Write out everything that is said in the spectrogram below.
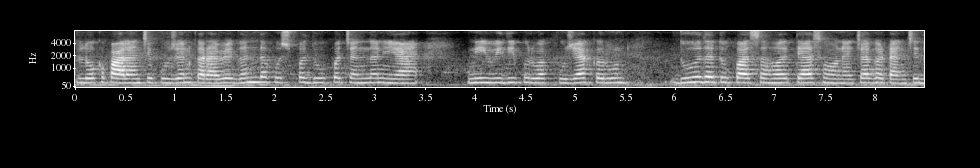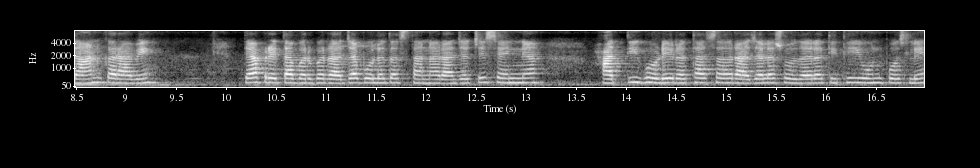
लोकपालांचे पूजन करावे. गंधपुष्प धूप चंदन या विधीपूर्वक पूजा करून दूध तुपासह त्या सोन्याच्या घटांचे दान करावे. त्या प्रेताबरोबर राजा बोलत असताना राजाचे सैन्य हाती घोडे रथासह राजाला शोधायला तिथे येऊन पोचले.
